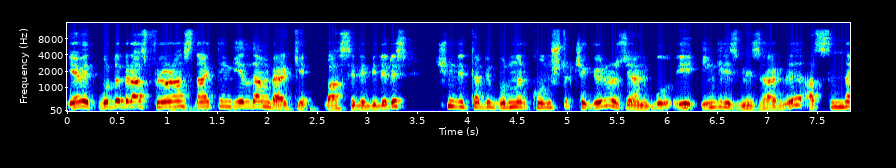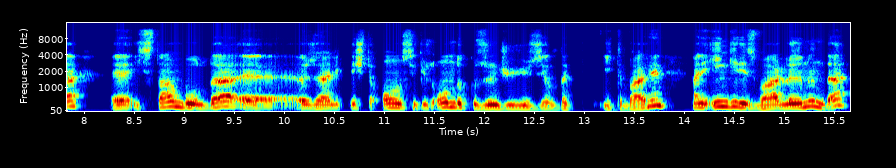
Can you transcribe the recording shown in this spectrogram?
Evet burada biraz Florence Nightingale'dan belki bahsedebiliriz. Şimdi tabii bunları konuştukça görüyoruz yani bu İngiliz mezarlığı aslında e, İstanbul'da e, özellikle işte 18-19. yüzyılda itibaren hani İngiliz varlığının da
